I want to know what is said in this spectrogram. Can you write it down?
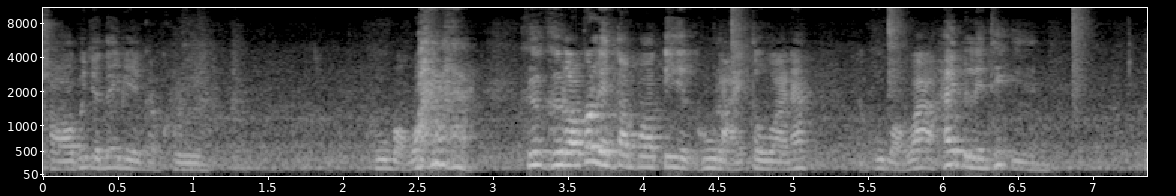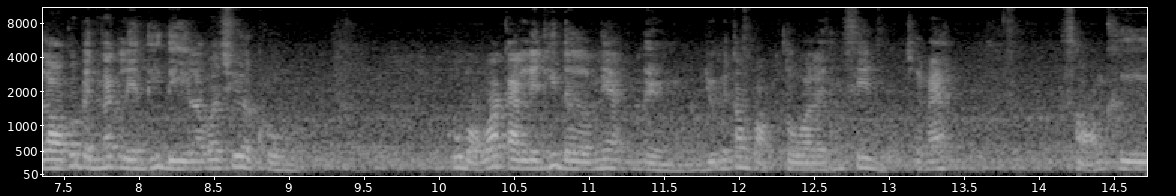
ชเพื่อจะได้เรียนกับครู ครูบอกว่า คือคือเราก็เรียนตอนปอตรีกับครูหลายตัวนะแต่ครูบอกว่าให้ไปเรียนที่อื่น เราก็เป็นนักเรียนที่ดีเราก็เชื่อครู ครูบอกว่าการเรียนที่เดิมเนี่ยหนึ่งยูไม่ต้องปรับตัวอะไรทั้งสิ้นใช่ไหมสองคือ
